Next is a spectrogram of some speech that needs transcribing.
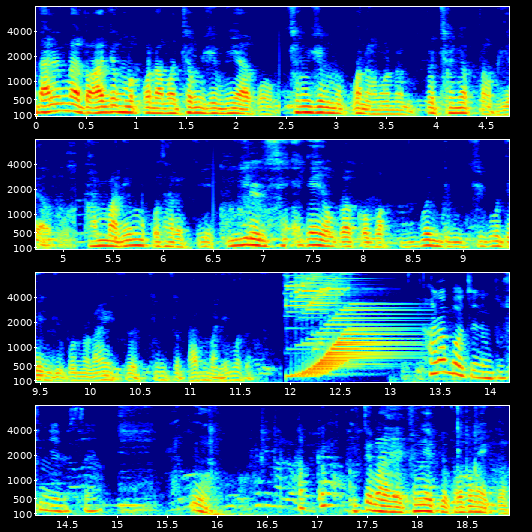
날마다 아직 먹고 나면 점심 해야 하고 점심 먹고 나면은 또 저녁밥 해야 하고 밥만 해 먹고 살았지 일 세게 여갖고 막 무건 좀 쥐고 댕기고는 아니서 집에서 밥만 해 먹었지 할아버지는 무슨 일 했어요? 예. 학교? 그때만 해도 중학교 고등학교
